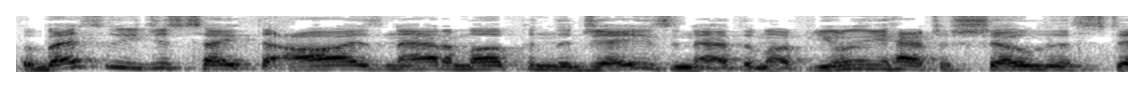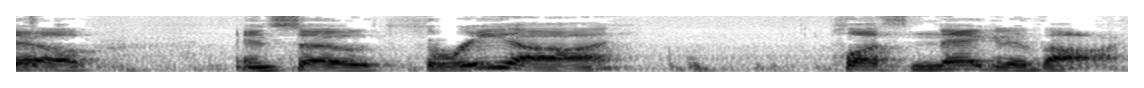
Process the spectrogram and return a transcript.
But basically, you just take the i's and add them up, and the j's and add them up. You don't even have to show this step. And so 3i plus negative i.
